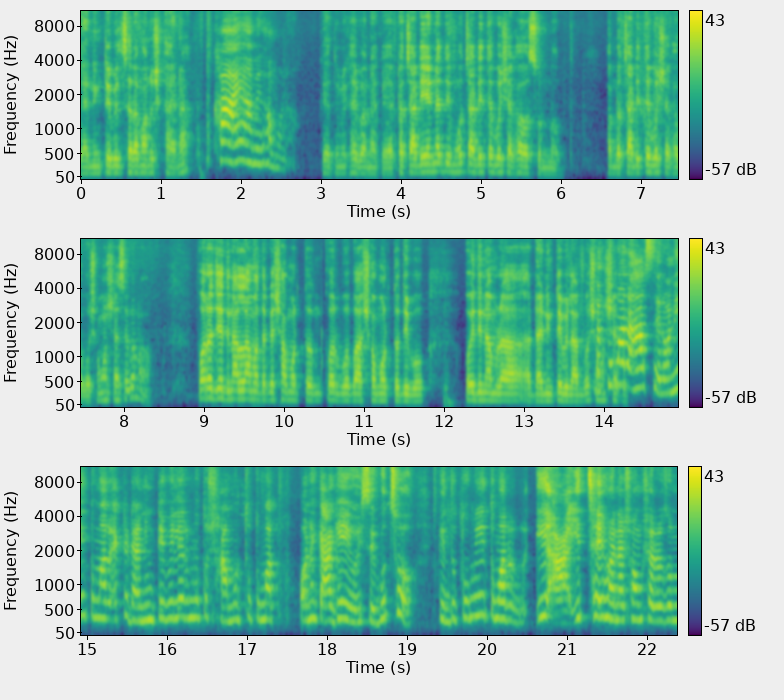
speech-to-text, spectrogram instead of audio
ডাইনিং টেবিল ছাড়া মানুষ খায় না? খায় আমি খামো না। কে তুমি খাইবা না কে? একটা চাটি এনে দিমো চাটিতে বসে খাওয়া সুন্নত। আমরা চাটিতে বসে খাব সমস্যা আছে কোনো? পরে যেদিন আল্লাহ আমাদেরকে সমর্থন করব বা সমর্থ দিব ওই দিন আমরা ডাইনিং টেবিল আনব সমস্যা তোমার আছে রনি তোমার একটা ডাইনিং টেবিলের মতো সামর্থ্য তোমার অনেক আগেই হয়েছে বুঝছ? কিন্তু তুমি তোমার ইচ্ছাই হয় না সংসারের জন্য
